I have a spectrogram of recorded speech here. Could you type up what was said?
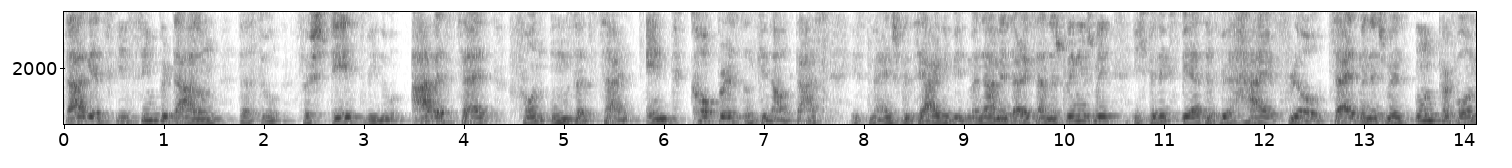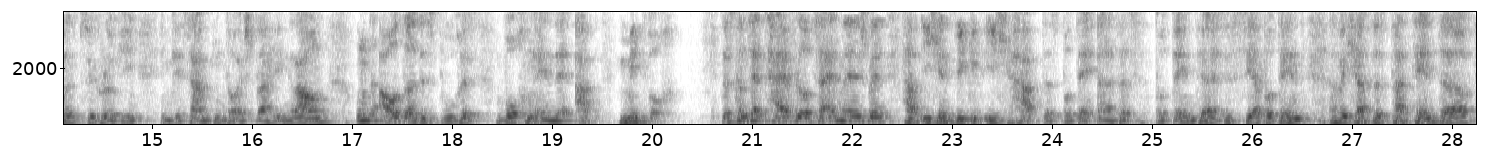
da geht es simpel darum, dass du verstehst, wie du Arbeitszeit von Umsatzzahlen entkoppelst und genau das ist mein Spezialgebiet. Mein Name ist Alexander Springenschmidt, ich bin Experte für High Flow Zeitmanagement und Performance Psychologie im gesamten deutschsprachigen Raum und Autor des Buches Wochenende ab Mittwoch. Das Konzept High Flow Zeitmanagement habe ich entwickelt. Ich habe das Potent, äh, das Potent, ja, es ist sehr potent, aber ich habe das Patent darauf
